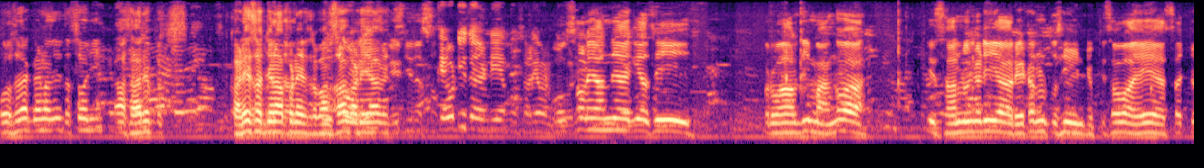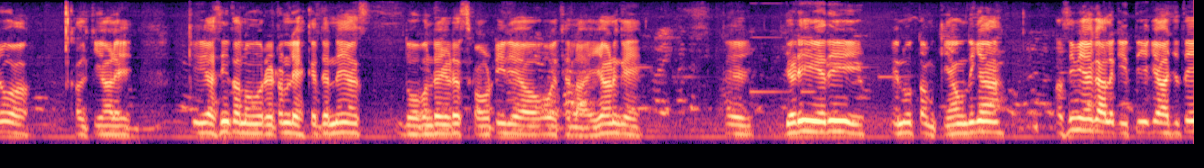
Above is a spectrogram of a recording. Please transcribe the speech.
ਪੁਲਿਸ ਦਾ ਕਹਿਣਾ ਜੀ ਦੱਸੋ ਜੀ ਆ ਸਾਰੇ ਪ- ਖੜੇ ਸੱਜਣ ਆਪਣੇ ਸਰਪੰਚ ਸਾਹਿਬ ਖੜੇ ਆਵੇ ਪੁਲਿਸ ਵਾਲੇ ਆਂਦੇ ਆ ਕਿ ਅਸੀਂ ਪਰਿਵਾਰ ਦੀ ਮੰਗ ਵਾ ਕਿ ਸਾਨੂੰ ਜਿਹੜੀ ਆ ਰਿਟਰਨ ਤੁਸੀਂ ਡਿਪਟੀ ਸਾਹਿਬ ਆਏ ਐਸਐਚਓ ਆ ਖਲਚੀ ਵਾਲੇ ਕਿ ਅਸੀਂ ਤੁਹਾਨੂੰ ਰਿਟਰਨ ਲਿਖ ਕੇ ਦਿੰਨੇ ਆ। ਦੋ ਬੰਦੇ ਜਿਹੜੇ ਸਿਕਿਉਰਿਟੀ ਦੇ ਆ ਉਹ ਇੱਥੇ ਲਾਏ ਜਾਣਗੇ। ਤੇ ਜਿਹੜੀ ਇਹਦੀ ਇਹਨੂੰ ਧਮਕੀਆਂ ਆਉਂਦੀਆਂ। ਅਸੀਂ ਵੀ ਇਹ ਗੱਲ ਕੀਤੀ ਕਿ ਅੱਜ ਤੇ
